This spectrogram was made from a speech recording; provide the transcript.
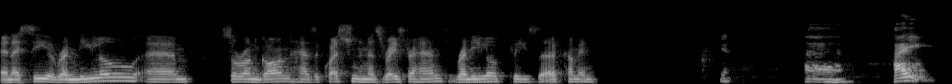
And I see Ranilo um, Sorongon has a question and has raised her hand. Ranilo, please uh, come in. Yeah. Uh, hi.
